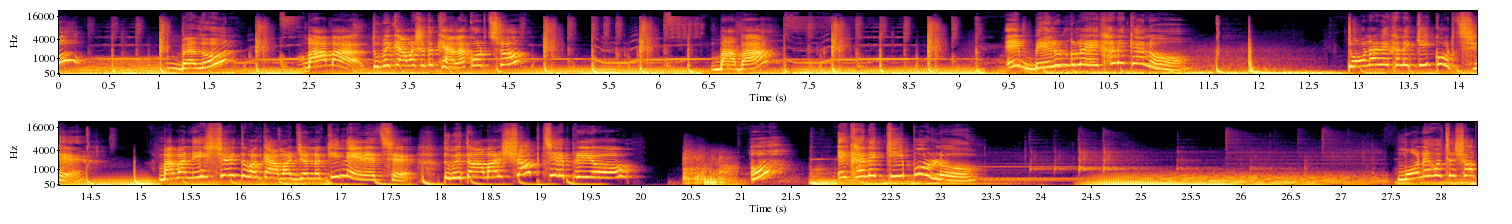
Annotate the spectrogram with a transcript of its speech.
ও, বেলুন? বাবা, তুমি কি আমার সাথে খেলা করছ? বাবা? এই বেলুনগুলো এখানে কেন? টোনার এখানে কি করছে? বাবা, নিশ্চয়ই তোমাকে আমার জন্য কিনে এনেছে। তুমি তো আমার সবচেয়ে প্রিয়। ও? এখানে কি পড়ল? মনে হচ্ছে সব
